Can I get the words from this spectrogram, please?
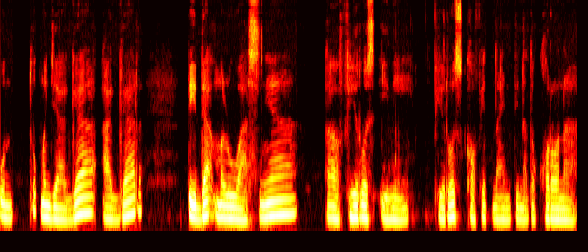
untuk menjaga agar tidak meluasnya e, virus ini, virus COVID-19 atau corona.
